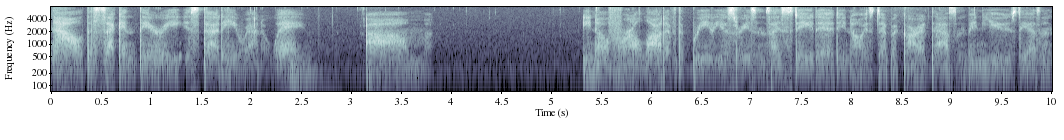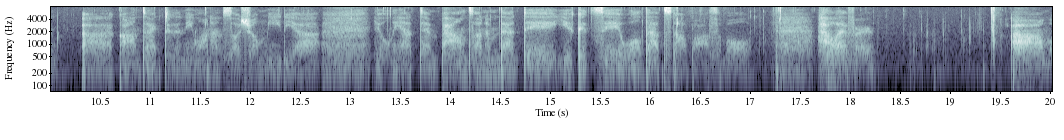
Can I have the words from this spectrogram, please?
Now, the second theory is that he ran away. Um, you know, for a lot of the previous reasons I stated, you know, his debit card hasn't been used, he hasn't uh, contacted anyone on social media, he only had 10 pounds on him that day, you could say, well, that's not possible. However, um,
